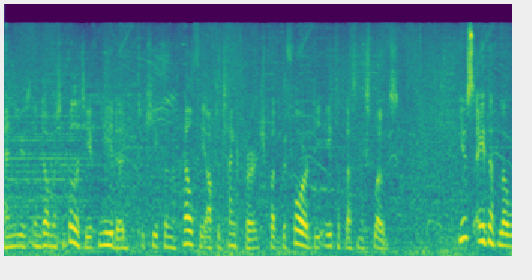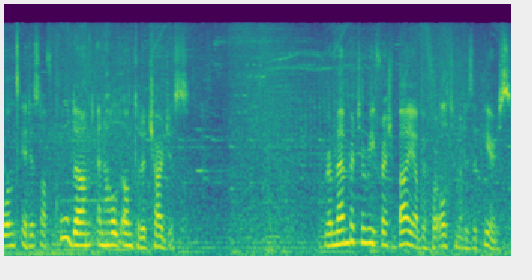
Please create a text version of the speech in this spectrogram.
and use Indomitability if needed to keep them healthy after tank purge, but before the Aether Plasm explodes. Use Aetherflow once it is off cooldown and hold on to the charges. Remember to refresh Bio before Ultima disappears.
